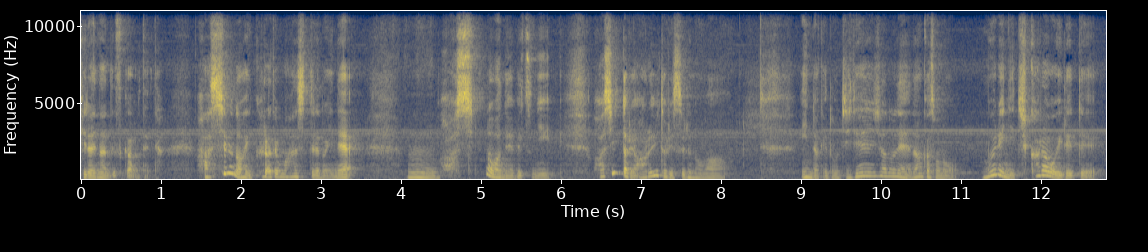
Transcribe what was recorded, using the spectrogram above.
車嫌いなんですか？みたいな。走るのはいくらでも走ってるのにね。うん走るのはね別に走ったり歩いたりするのはいいんだけど自転車のねなんかその無理に力を入れて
